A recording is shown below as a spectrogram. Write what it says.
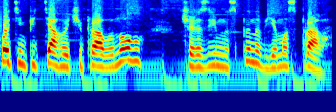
потім підтягуючи праву ногу, через рівну спину б'ємо справа.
